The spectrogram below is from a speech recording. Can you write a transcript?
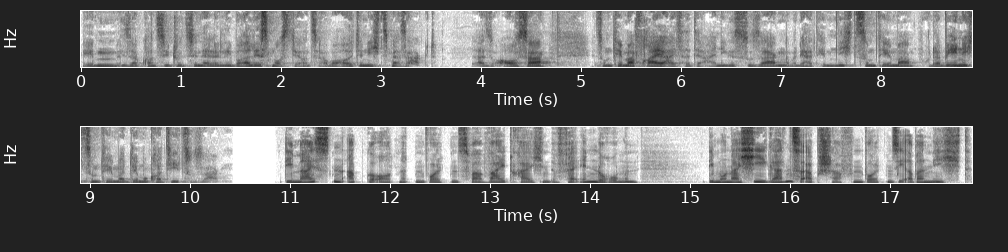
eben dieser konstitutionelle Liberalismus, der uns aber heute nichts mehr sagt. Also außer zum Thema Freiheit hat er einiges zu sagen, aber der hat eben nichts zum Thema oder wenig zum Thema Demokratie zu sagen. Die meisten Abgeordneten wollten zwar weitreichende Veränderungen, Die Monarchie ganz abschaffen wollten sie aber nicht.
